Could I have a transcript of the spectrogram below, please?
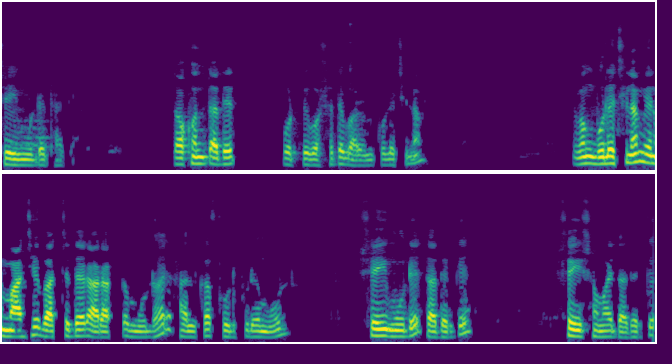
সেই মুডে থাকে, তখন তাদের পড়তে বসাতে বারণ করেছিলাম। এবং বলেছিলাম, এর মাঝে বাচ্চাদের আর একটা মুড হয়, হালকা ফুরফুরে মুড সেই মুডে তাদেরকে, সেই সময় তাদেরকে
